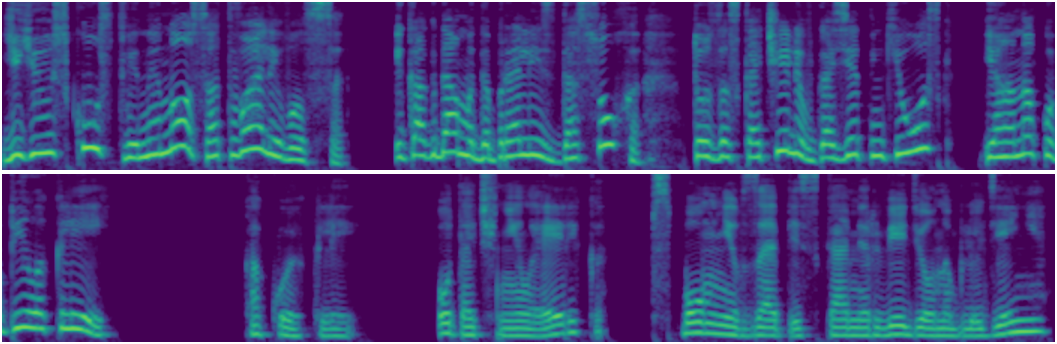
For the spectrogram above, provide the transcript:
ее искусственный нос отваливался, и когда мы добрались до Сохо, то заскочили в газетный киоск, и она купила клей. «Какой клей?» — уточнила Эрика, вспомнив запись камер видеонаблюдения,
